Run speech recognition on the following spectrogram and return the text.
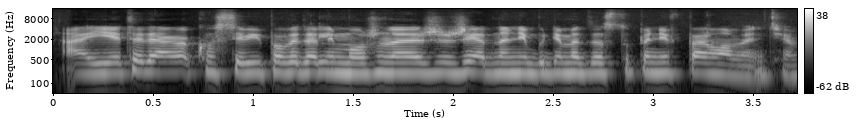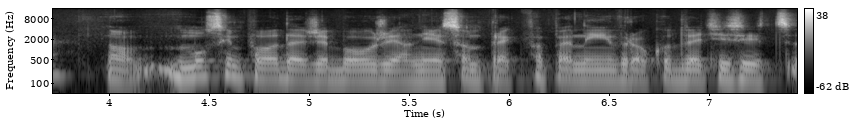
a je teda, ako ste vypovedali, možné, že žiadna nebude mať zastúpenie v parlamente. No, musím povedať, že bohužiaľ nie som prekvapený. V roku 2021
